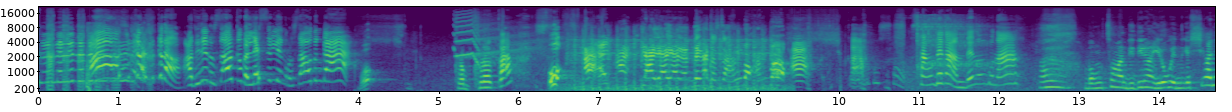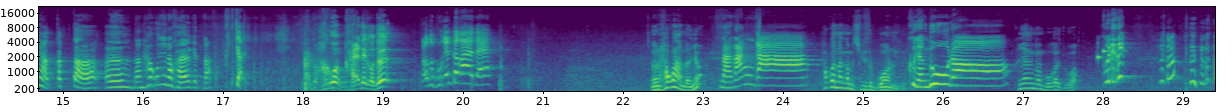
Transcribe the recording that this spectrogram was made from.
시끄러 시끄러 아 니네도 싸울 거면 레슬링으로 싸우든가 뭐? 그럼 그럴까? 어? 아야야야 내가 졌어 항복 항복 아 상대가 안 되는구나 아휴 멍청한 니들이랑 이러고 있는 게 시간이 아깝다. 아휴 난 학원이나 가야겠다. 야, 나도 학원 가야 되거든? 너도 봉엔터 가야 넌 학원 안 다녀? 돼난 안 가 학원 안 가면 집에서 뭐 하는데? 그냥 놀아 그냥 하면 뭐가 좋아? 꾸리릭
